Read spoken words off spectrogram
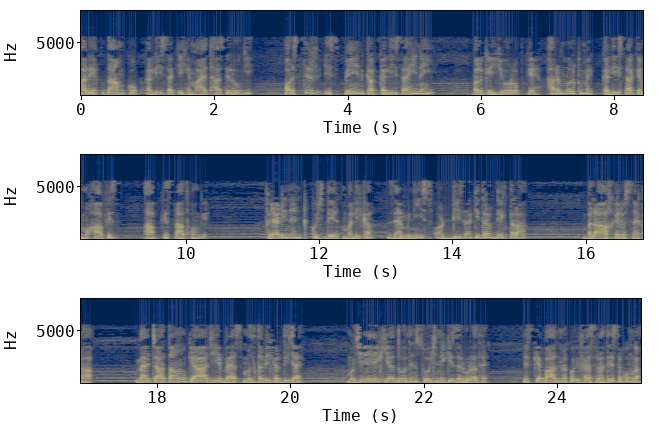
ہر اقدام کو کلیسا کی حمایت حاصل ہوگی اور صرف اسپین کا کلیسا ہی نہیں، بلکہ یورپ کے ہر ملک میں کلیسا کے محافظ آپ کے ساتھ ہوں گے۔ فریڈینٹ کچھ دیر ملکہ، زیمنیس اور ڈیزا کی طرف دیکھتا رہا۔ بلا آخر اس نے کہا، میں چاہتا ہوں کہ آج یہ بحث ملتوی کر دی جائے۔ مجھے ایک یا دو دن سوچنے کی ضرورت ہے۔ اس کے بعد میں کوئی فیصلہ دے سکوں گا۔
